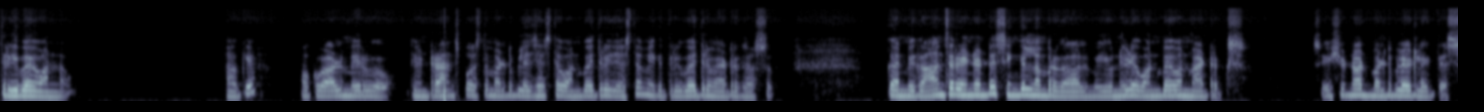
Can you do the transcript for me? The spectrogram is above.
త్రీ బై వన్. ఓకే? ఒకవేళ మీరు దీన్ని ట్రాన్స్పోజ్తో మల్టిప్లై చేస్తే వన్ బై త్రీ చేస్తే మీకు త్రీ బై త్రీ మ్యాట్రిక్స్ వస్తుంది. కానీ మీకు ఆన్సర్ ఏంటంటే సింగిల్ నెంబర్ కావాలి. మీ you need a one by one matrix. So you should not multiply it like this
